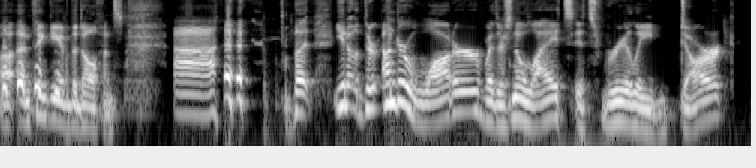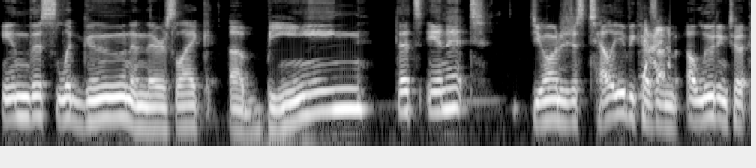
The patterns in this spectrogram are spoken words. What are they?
uh, I'm thinking of the dolphins. Ah, But, you know, they're underwater where there's no lights. It's really dark in this lagoon, and there's like a being that's in it. Do you want me to just tell you? Because Yeah, I'm alluding to it.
